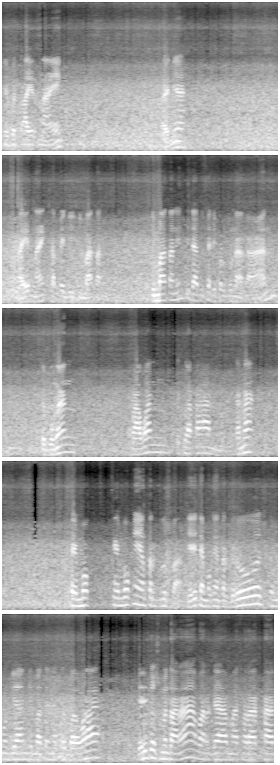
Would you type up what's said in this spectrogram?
debit air naik, akhirnya air naik sampai di jembatan. Jembatan ini tidak bisa dipergunakan sehubungan rawan kecelakaan. Karena tembok temboknya yang tergerus pak. Jadi temboknya yang tergerus kemudian jembatannya terbawa jadi itu sementara warga masyarakat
